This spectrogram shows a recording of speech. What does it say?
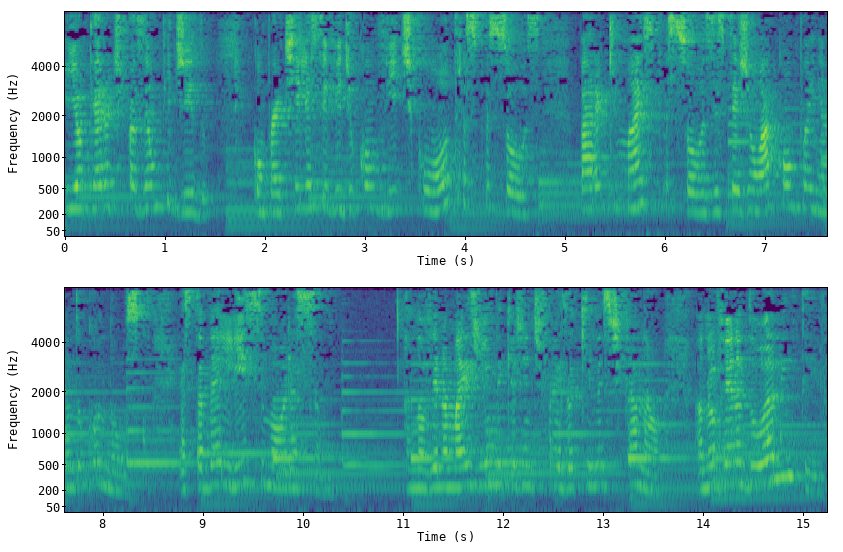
E eu quero te fazer um pedido. Compartilhe esse vídeo convite com outras pessoas para que mais pessoas estejam acompanhando conosco esta belíssima oração. A novena mais linda que a gente faz aqui neste canal, a novena do ano inteiro.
